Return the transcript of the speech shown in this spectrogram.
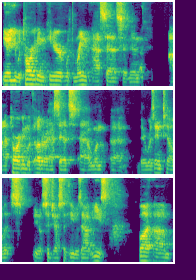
you know, you were targeting here with the Marine assets and then uh, targeting with other assets uh, when uh, there was intel that's, you know, suggested he was out east. But um,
